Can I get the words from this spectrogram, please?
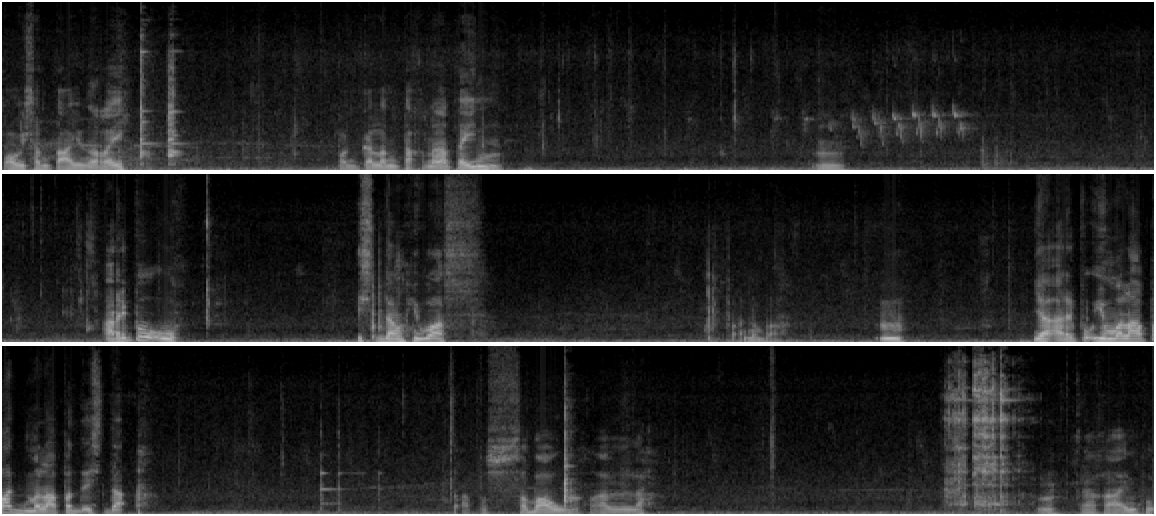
Pawisan tayo na rin. Pagkalantak natin. Mm. Ari po, oh. Isdang hiwas. Paano ba? Mm. Yeah, ari po, yung malapad. Malapad na isda. Tapos sabaw. Ala. Mm, kakain po.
